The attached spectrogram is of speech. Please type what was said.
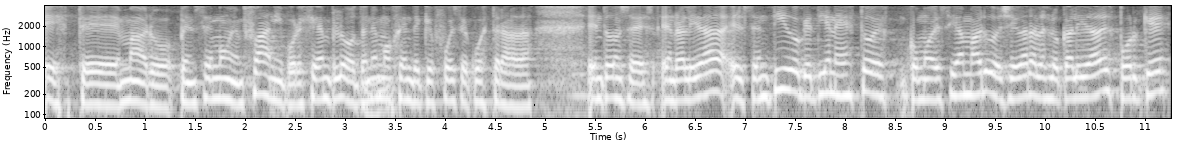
este Maro. Pensemos en Fanny, por ejemplo, o tenemos gente que fue secuestrada. Entonces, en realidad el sentido que tiene esto es, como decía Maru, de llegar a las localidades porque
